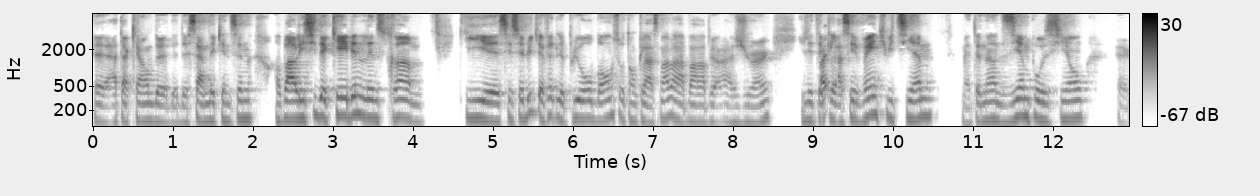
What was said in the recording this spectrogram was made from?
attaquante de, Sam Dickinson. On parle ici de Caden Lindstrom, qui c'est celui qui a fait le plus haut bon sur ton classement par rapport à, juin. Il était classé 28e, maintenant 10e position euh,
